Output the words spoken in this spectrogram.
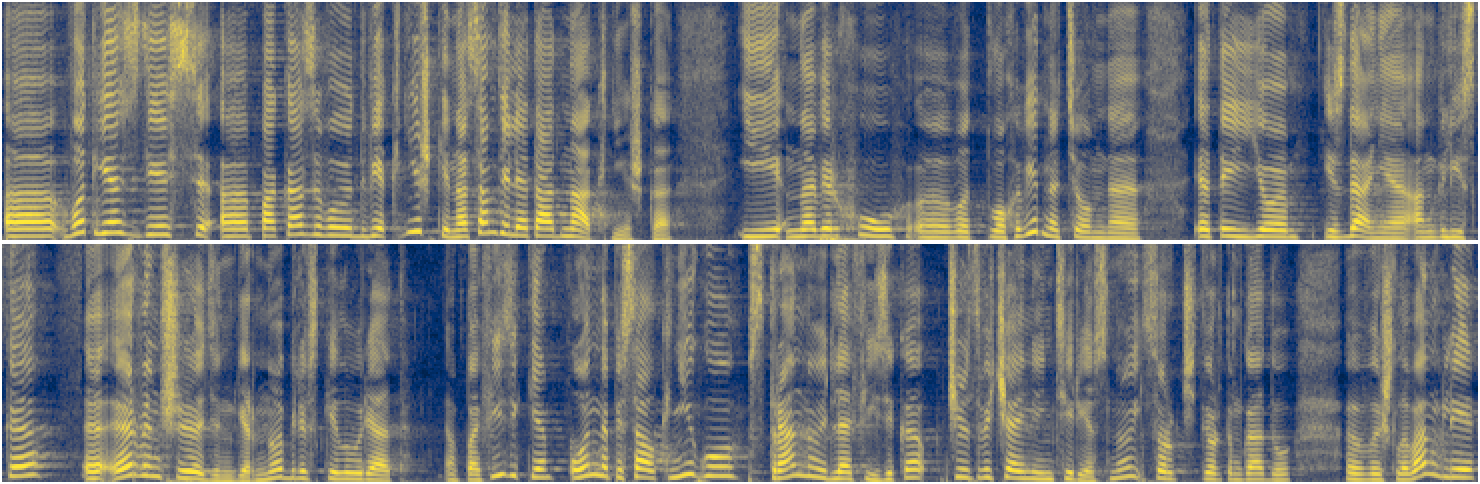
А, вот я здесь а, показываю две книжки. На самом деле это одна книжка. И наверху, э, вот плохо видно, темная, это ее издание английское. Э, Эрвин Шрёдингер, Нобелевский лауреат по физике. Он написал книгу странную для физика, чрезвычайно интересную. В 1944 году э, вышла в Англии,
